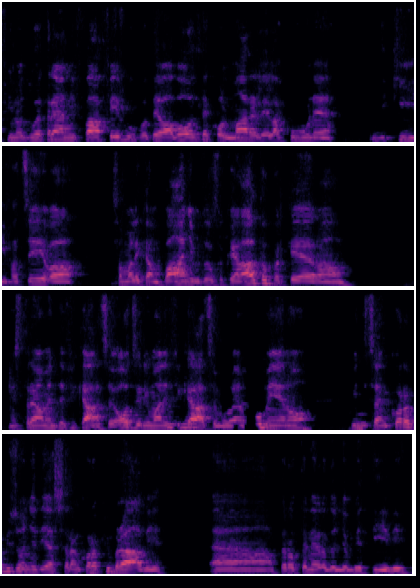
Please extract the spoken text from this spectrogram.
fino a due o tre anni fa Facebook poteva a volte colmare le lacune di chi faceva insomma, le campagne piuttosto che altro perché era estremamente efficace. Oggi rimane efficace, ma è un po' meno, quindi c'è ancora bisogno di essere ancora più bravi eh, per ottenere degli obiettivi.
